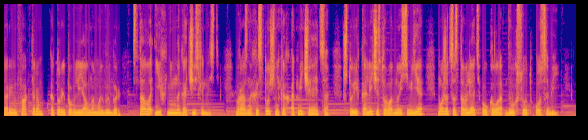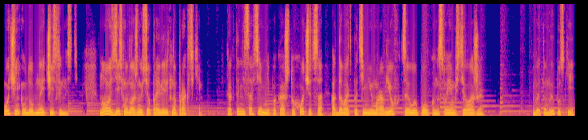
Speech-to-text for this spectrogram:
Вторым фактором, который повлиял на мой выбор, стала их немногочисленность. В разных источниках отмечается, что их количество в одной семье может составлять около 200 особей. Очень удобная численность. Но здесь мы должны все проверить на практике. Как-то не совсем мне пока что хочется отдавать под семью муравьев целую полку на своем стеллаже. В этом выпуске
